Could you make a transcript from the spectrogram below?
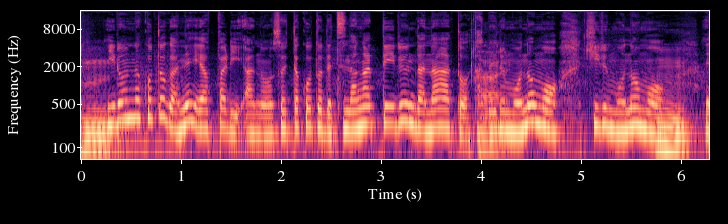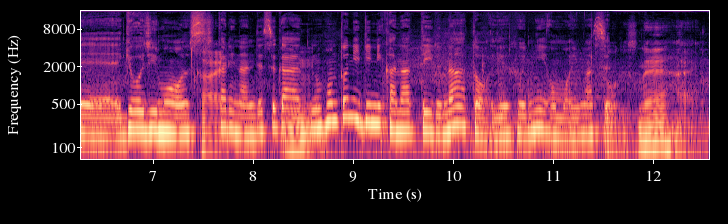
うん、いろんなことがねやっぱりあのそういったことでつながっているんだなと食べるものも、はい、着るものも、うん、えー、行事もしっかりなんですが、はいうん、本当に理にかなっているなというふうに思います。そうですね。はい。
